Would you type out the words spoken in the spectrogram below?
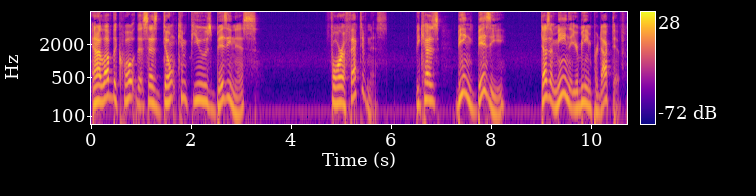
And I love the quote that says, Don't confuse busyness for effectiveness. Because being busy doesn't mean that you're being productive.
